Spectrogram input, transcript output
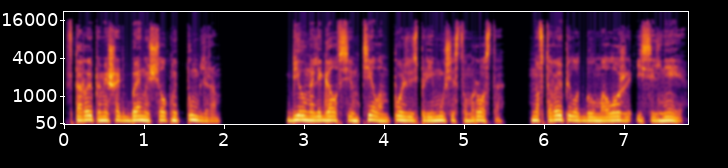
второй — помешать Бену щелкнуть тумблером. Билл налегал всем телом, пользуясь преимуществом роста, но второй пилот был моложе и сильнее.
